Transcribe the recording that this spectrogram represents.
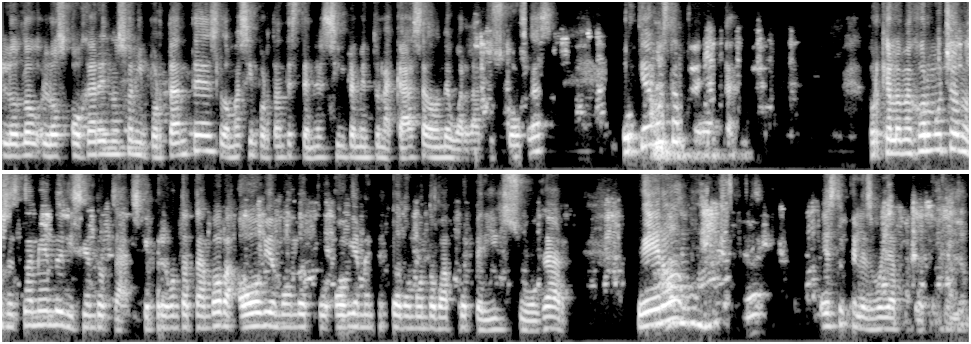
Los, hogares no son importantes, lo más importante es tener simplemente una casa donde guardar tus cosas. ¿Por qué hago esta pregunta? Porque a lo mejor muchos nos están viendo y diciendo, qué pregunta tan boba. Obvio, mundo, obviamente todo el mundo va a preferir su hogar. Pero esto que les voy a platicar.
